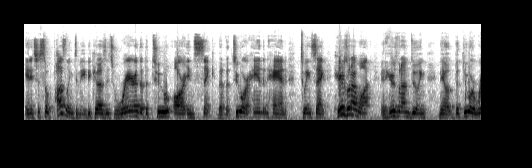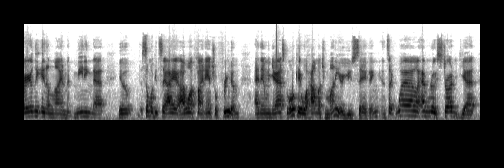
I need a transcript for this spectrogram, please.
And it's just so puzzling to me because it's rare that the two are in sync that the two are hand in hand between saying here's what i want and here's what i'm doing. You know the two are rarely in alignment meaning that you know someone could say i, I want financial freedom. And then when you ask them okay well how much money are you saving? And it's like well i haven't really started yet.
